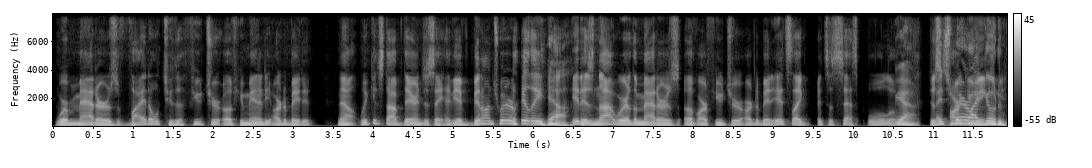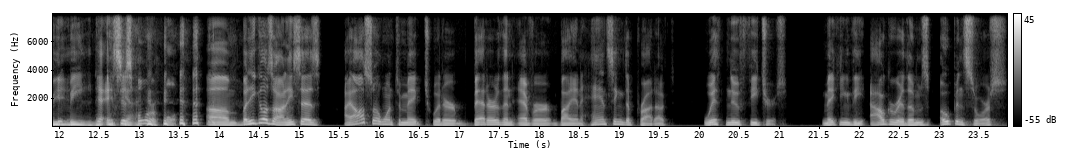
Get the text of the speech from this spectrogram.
where matters vital to the future of humanity are debated." Now, we can stop there and just say, "Have you been on Twitter lately?" Yeah. It is not where the matters of our future are debated. It's like it's a cesspool of Yeah, just it's where I arguing. go to be mean. yeah, it's just Yeah. horrible. um, but he goes on. He says, "I also want to make Twitter better than ever by enhancing the product with new features, making the algorithms open source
